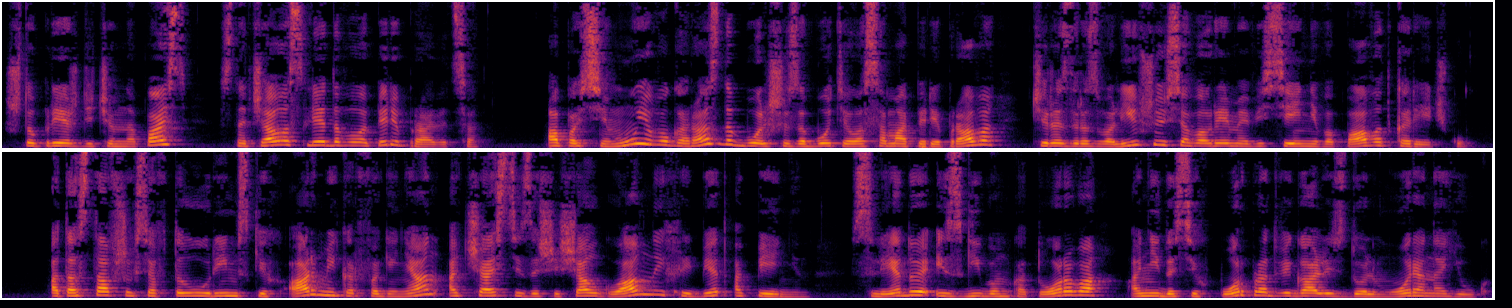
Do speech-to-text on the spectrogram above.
что прежде чем напасть, Сначала следовало переправиться, а посему его гораздо больше заботила сама переправа через развалившуюся во время весеннего паводка речку. От оставшихся в тылу римских армий карфагенян отчасти защищал главный хребет Апеннин, следуя изгибам которого они до сих пор продвигались вдоль моря на юг.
